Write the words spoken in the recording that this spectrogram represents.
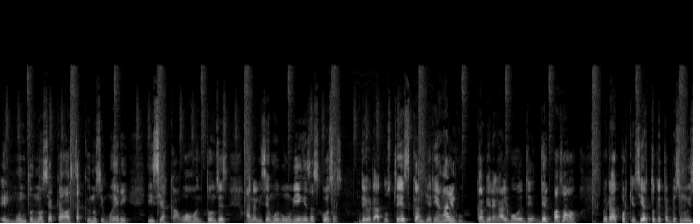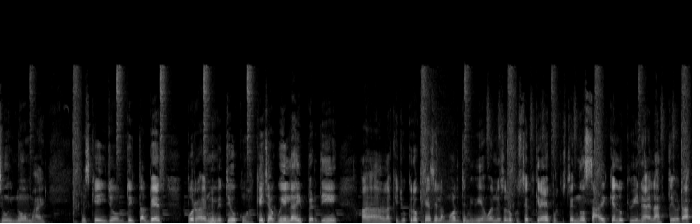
El mundo no se acaba hasta que uno se muere y se acabó. Entonces, analicemos muy bien esas cosas. De verdad, ustedes cambiarían algo, cambiarían algo del pasado, ¿verdad? Porque es cierto que tal vez uno dice, uy, no, Mae es que yo tal vez por haberme metido con aquella huila y perdí a la que yo creo que es el amor de mi vida. Bueno, eso es lo que usted cree, porque usted no sabe qué es lo que viene adelante, ¿verdad?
